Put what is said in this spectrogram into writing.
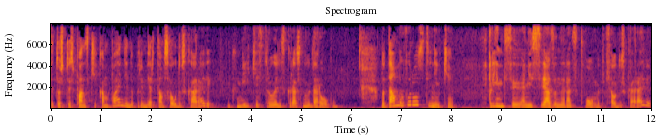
за то, что испанские компании, например, там в Саудовской Аравии к Мекке строили скоростную дорогу. Но там его родственники, принцы, они связаны родством, это Саудовская Аравия.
